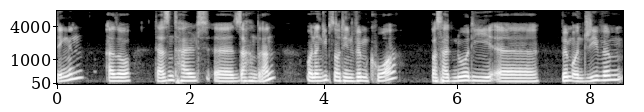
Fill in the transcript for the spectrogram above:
Dingen. Also da sind halt äh, Sachen dran. Und dann gibt's noch den Vim Core, was halt nur die äh, Vim und GVim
